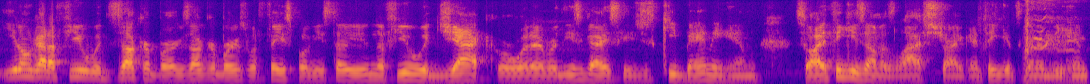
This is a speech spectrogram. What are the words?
You don't got a few with Zuckerberg. Zuckerberg's with Facebook. He's still in a few with Jack or whatever. These guys can just keep banning him. So I think he's on his last strike. I think it's going to be him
